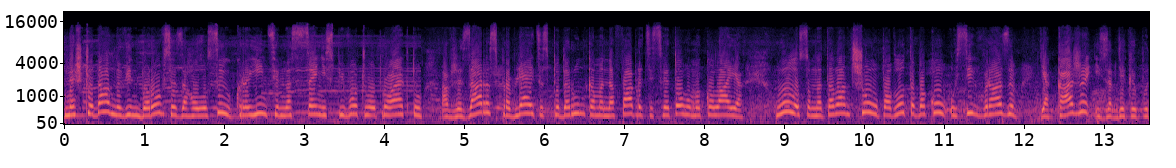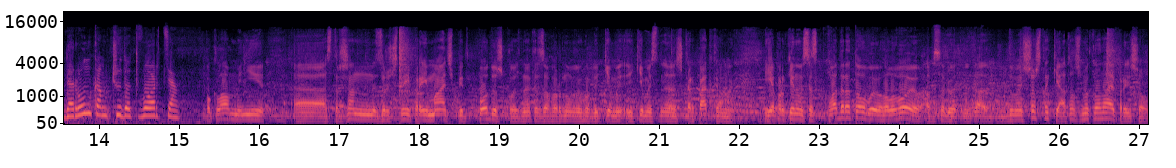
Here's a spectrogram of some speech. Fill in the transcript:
Нещодавно він боровся за голоси українців на сцені співочого проекту, а вже зараз справляється з подарунками на фабриці Святого Миколая. Голосом на талант-шоу Павло Табаков усіх вразив, як каже, і завдяки подарункам чудотворця. Поклав мені е, страшенно незручний приймач під подушку, знаєте, загорнув його якими, якимись е, шкарпетками. І я прокинувся з квадратовою головою абсолютно. Та, думаю, що ж таке? А то ж Миколай прийшов.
